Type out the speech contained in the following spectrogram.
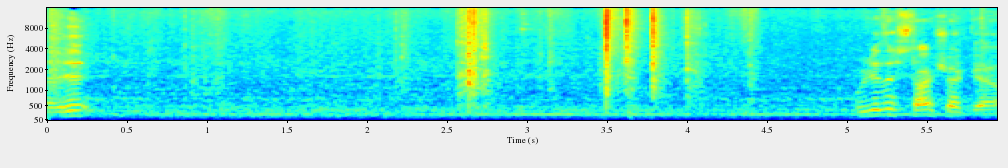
That it? Where did the Star Trek go?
